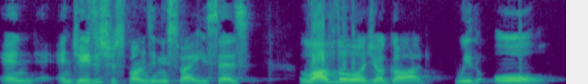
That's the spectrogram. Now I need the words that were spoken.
And, and Jesus responds in this way. He says, Love the Lord your God with all,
